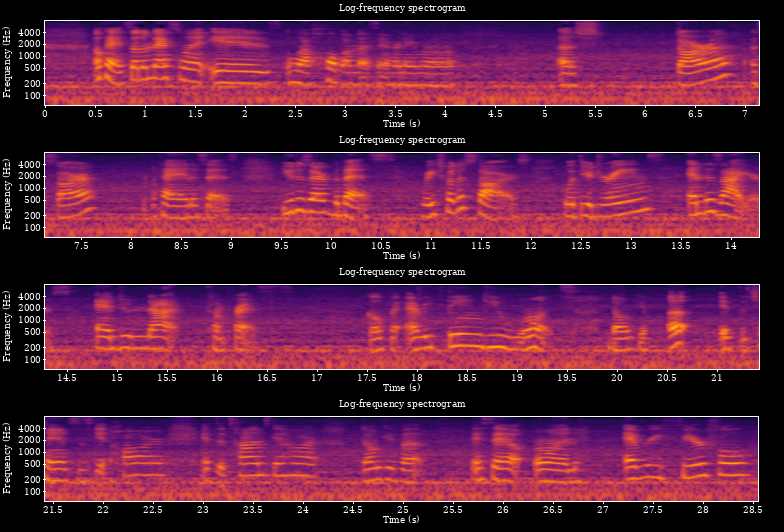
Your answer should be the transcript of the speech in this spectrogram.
okay, so the next one is, oh, I hope I'm not saying her name wrong. Uh, Astara, Astara. Okay, and it says, You deserve the best. Reach for the stars with your dreams and desires and do not compress. Go for everything you want. Don't give up if the chances get hard, if the times get hard, don't give up. They said on every fearful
